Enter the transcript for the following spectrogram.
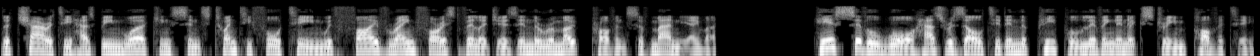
the charity has been working since 2014 with five rainforest villages in the remote province of Maniema. Here civil war has resulted in the people living in extreme poverty.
